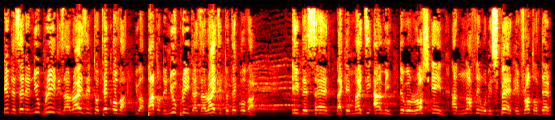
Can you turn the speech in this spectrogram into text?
If they said a new breed is arising to take over, you are part of the new breed that is arising to take over. If they said, like a mighty army, they will rush in and nothing will be spared in front of them,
